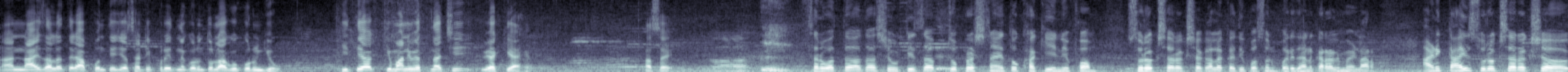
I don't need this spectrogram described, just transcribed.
आणि नाही झालं तरी आपण त्याच्यासाठी प्रयत्न करून तो लागू करून घेऊ. ही त्या किमान वेतनाची व्याख्या आहे. असं आहे. सर्वात आता शेवटीचा जो प्रश्न आहे तो खाकी युनिफॉर्म सुरक्षा रक्षकाला कधीपासून परिधान करायला मिळणार? आणि काही सुरक्षा रक्षक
